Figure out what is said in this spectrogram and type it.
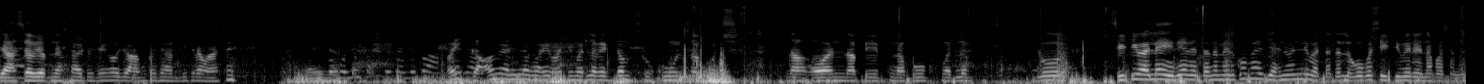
यहाँ से अभी अपना स्टार्ट हो जाएगा जो आम का झाड़ दिख रहा है वहाँ से। भाई गाँव में अलग भाई है, मतलब एकदम सुकून सा कुछ। ना हॉर्न ना पेप ना फूक मतलब जो सिटी वाला एरिया रहता ना मेरे को मैं जेनुअनली बताता लोगों को सिटी में रहना पसंद है।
